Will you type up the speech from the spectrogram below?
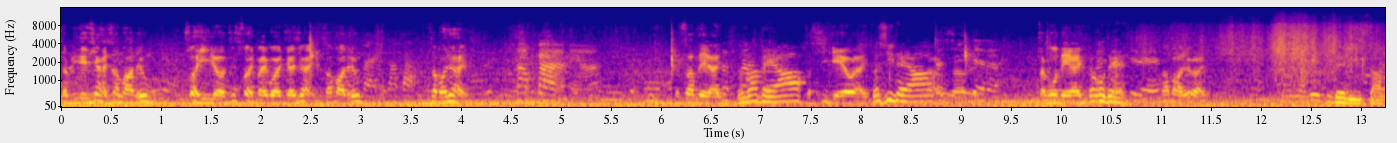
十二地先係三百了，衰咗啲衰幣話就先係三百了，三百。先係，三百啊，十三地嚟，十三地啊，十四地嚟，十四地啊，十五地嚟，十五地，三百了嚟。这里三了。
